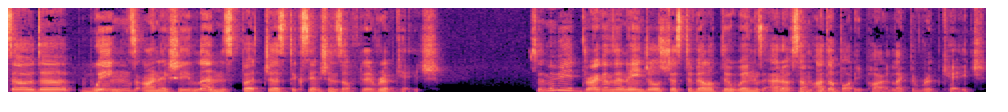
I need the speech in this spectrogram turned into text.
So the wings aren't actually limbs, but just extensions of their rib cage. So maybe dragons and angels just developed their wings out of some other body part, like the rib cage.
